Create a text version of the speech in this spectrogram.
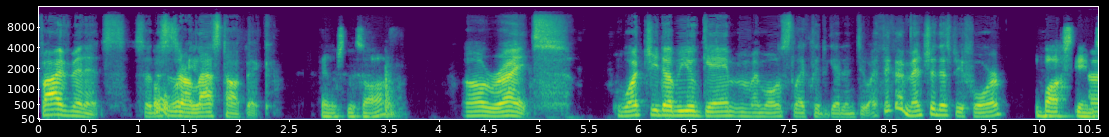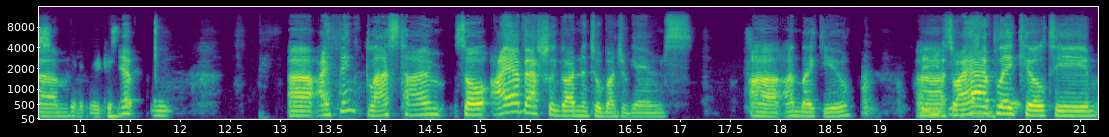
Five minutes. So this Oh, is our last topic. Finish this off. All right. What GW game am I most likely to get into? I think I mentioned this before. The box games Um, specifically, because yep. Uh, I think last time, so I have actually gotten into a bunch of games, uh, unlike you. Uh, so I have played Kill Team.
